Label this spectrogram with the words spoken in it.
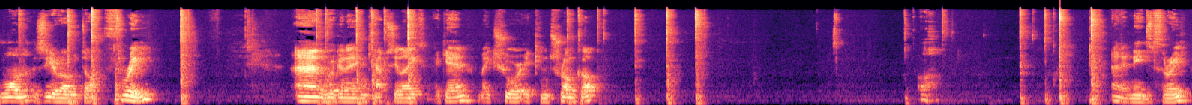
10.3 and we're going to encapsulate again make sure it can trunk up oh. and it needs three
